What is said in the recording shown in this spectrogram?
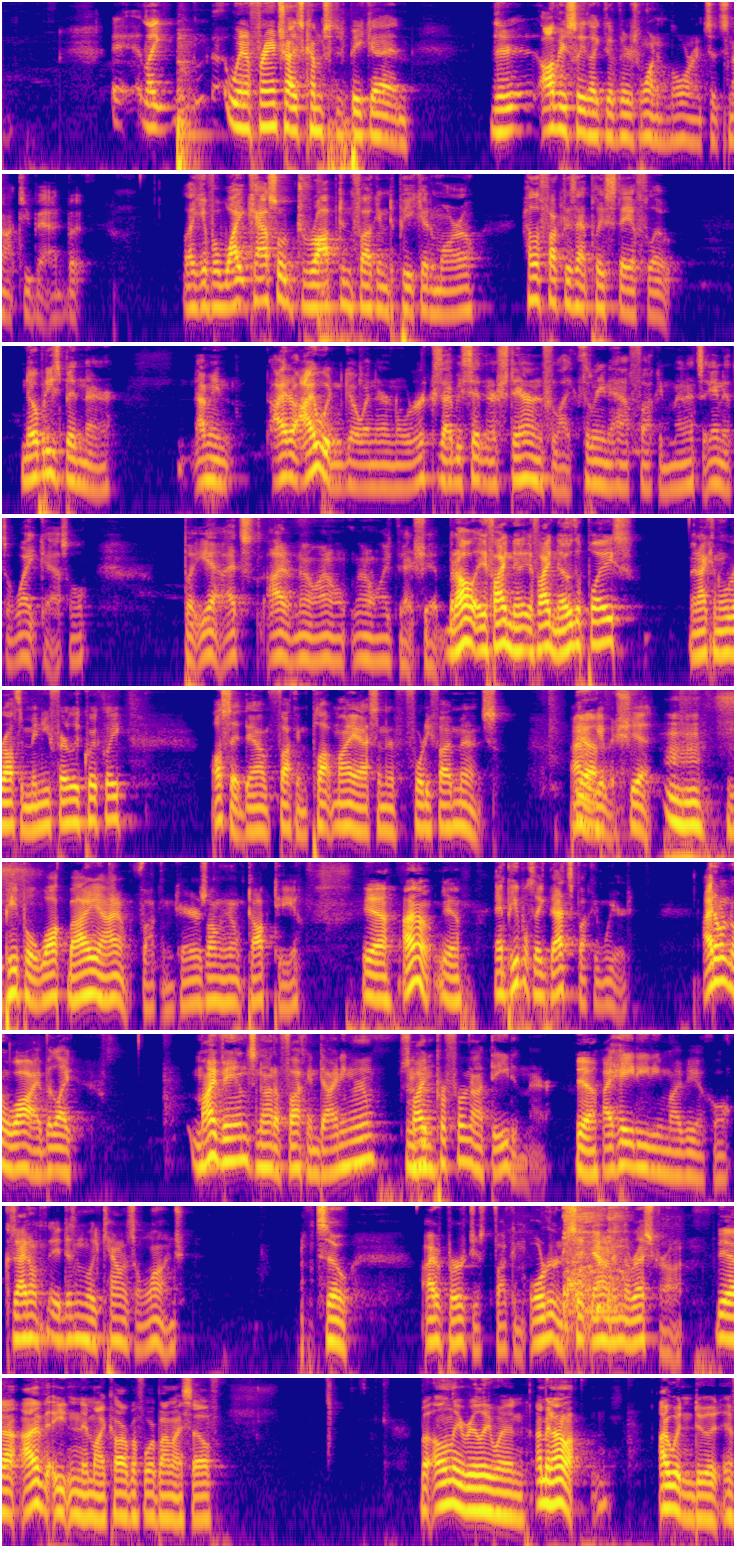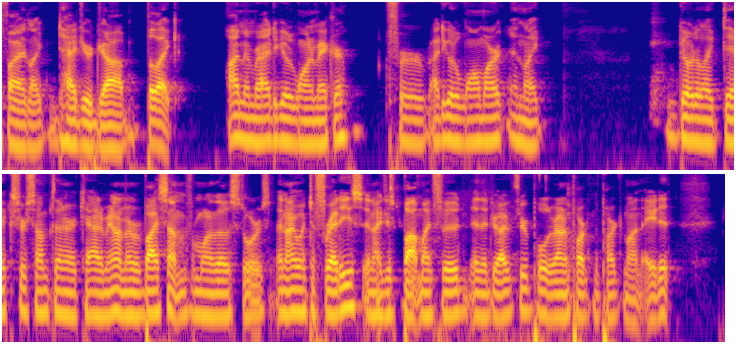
eh, Like when a franchise comes to Topeka and there obviously like if there's one in Lawrence, it's not too bad. But like if a White Castle dropped in fucking Topeka tomorrow, how the fuck does that place stay afloat? Nobody's been there. I mean, I, I wouldn't go in there and order because I'd be sitting there staring for like three and a half fucking minutes, and it's a White Castle. But yeah, that's I don't know. I don't I don't like that shit. But I'll if I know if I know the place and I can order off the menu fairly quickly, I'll sit down, fucking plop my ass in there for forty five minutes. I Yeah. don't give a shit. Mm-hmm. And people walk by you, I don't fucking care as long as they don't talk to you. Yeah, I don't. Yeah, And people think that's fucking weird. I don't know why, but like my van's not a fucking dining room, so I'd prefer not to eat in there. yeah, I hate eating my vehicle because I don't. It doesn't really count as a lunch. So I prefer just fucking order and sit down in the restaurant. yeah. I've eaten in my car before by myself, but only really when I mean I don't. I wouldn't do it if I like had your job, but like I remember I had to go to Wanamaker for I had to go to Walmart and like go to like Dick's or something or Academy. I don't remember buy something from one of those stores, and I went to Freddy's and I just bought my food in the drive-through, pulled around and parked in the parking lot and ate it.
